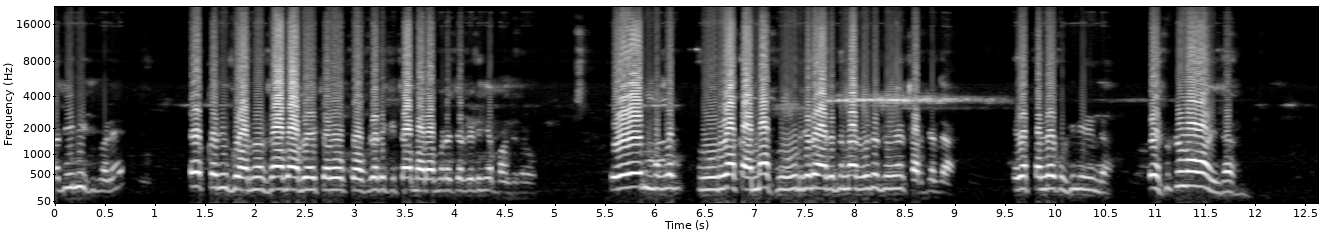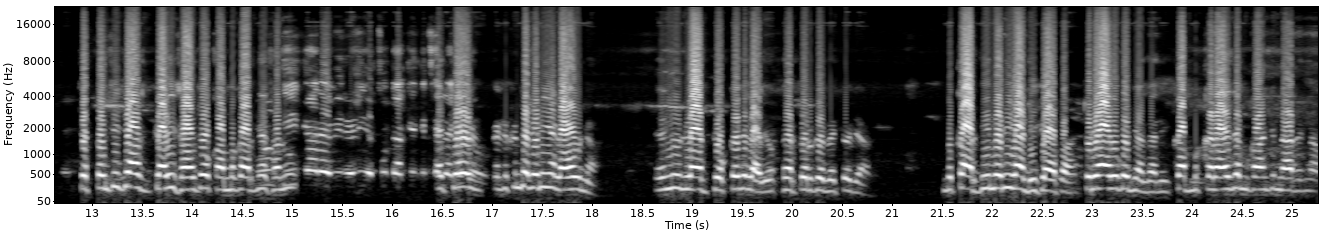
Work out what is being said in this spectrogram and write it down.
ਕਦੀ ਨਹੀਂ ਸੀ ਬਣੇ। ਉਹ ਕਦੀ ਗਵਰਨਰ ਸਾਹਿਬ ਆ ਗਏ ਚਲੋ ਕੋਆਪਰੇਟ ਕੀਤਾ ਮਾਰਾ ਮਾਰਾ ਚੱਲ ਜਿਹੜੀਆਂ ਬੰਦ ਕਰੋ। ਇਹ ਮਤਲਬ ਫਰੂਟ ਦਾ ਕੰਮ ਆ ਫਰੂਟ ਜਿਹੜਾ ਇੱਕ ਦਿਨ ਨਾਲ ਉਹਦੇ ਦੁਨੀਆ ਸਰ ਜਾਂਦਾ। ਇਹਦੇ ਪੱਲੇ ਕੁਝ ਨਹੀਂ ਰਹਿੰਦਾ ਇਹ ਸੁੱਟਣਾ ਹੋ ਜਾਂਦਾ। ਤੇ 35 ਜਾਂ 40 ਸਾਲ ਤੋਂ ਕੰਮ ਕਰਦੇ ਸਾਨੂੰ ਕੀ ਕਹਿ ਰਹੇ ਵੀ ਰੇੜੀ ਇੱਥੋਂ ਚੱਕ ਕੇ ਕਿੱਥੇ ਲੈ ਇੱਥੇ ਕਹਿੰਦੇ ਜਿਹੜੀਆਂ ਲਾਓ ਨਾ। ਇਹਨੂੰ ਲੈ ਚੁੱਕ ਕੇ ਤੇ ਲੈ ਜਾਓ ਫਿਰ ਤੁਰ ਕੇ ਵੇਚੋ ਜਾ। ਘਰ ਦੀ ਮੇਰੀ ਹੈਂਡੀਕੈਪ ਆ ਤੁਰਿਆ ਉਹ ਕੋਈ ਜਾਂਦਾ ਨਹੀਂ। ਕੰਮ ਕਿਰਾਏ ਦੇ ਮਕਾਨ 'ਚ ਮੈਂ ਰਹਿਣਾ।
